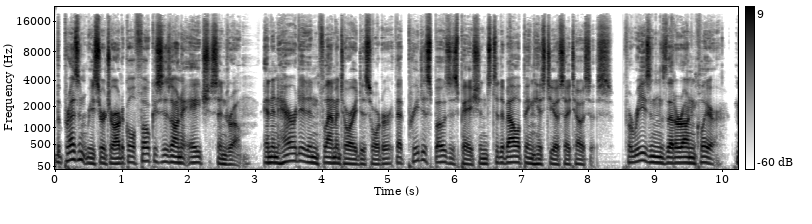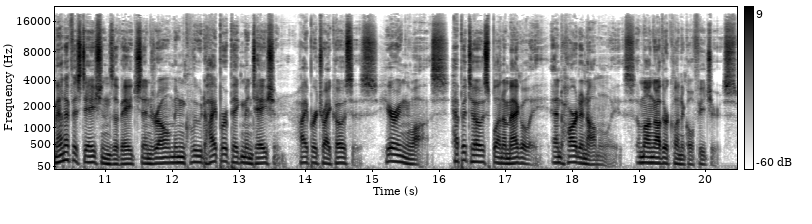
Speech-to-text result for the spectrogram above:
The present research article focuses on H syndrome, an inherited inflammatory disorder that predisposes patients to developing histiocytosis. For reasons that are unclear, manifestations of H syndrome include hyperpigmentation, hypertrichosis, hearing loss, hepatosplenomegaly, and heart anomalies, among other clinical features.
